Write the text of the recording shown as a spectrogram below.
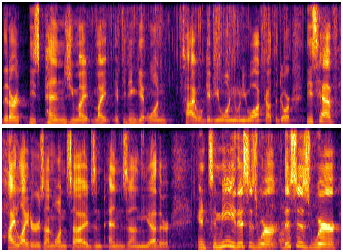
that are these pens. You might, might, if you didn't get one, Ty will give you one when you walk out the door. These have highlighters on one side and pens on the other. And to me, this is where this is where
